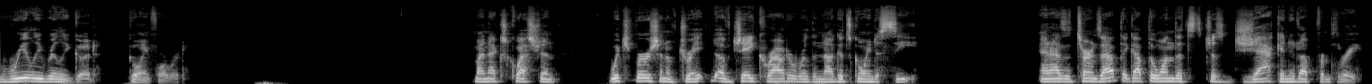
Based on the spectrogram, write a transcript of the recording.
really, really good going forward. My next question which version of, Dre- of Jae Crowder were the Nuggets going to see? And as it turns out, they got the one that's just jacking it up from three.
